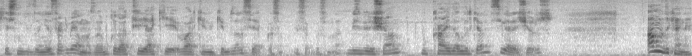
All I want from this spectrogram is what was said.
kesinlikle yasaklayamazlar. Bu kadar tiryaki varken ülkemizde nasıl yaklasın, yasaklasınlar? Biz bile şu an bu kaydı alırken sigara içiyoruz. Anladık hani.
